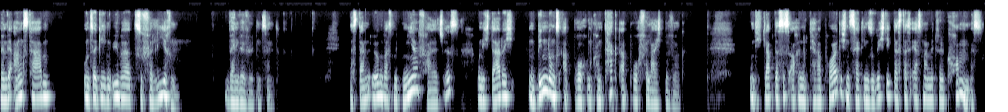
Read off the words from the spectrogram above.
wenn wir Angst haben, unser Gegenüber zu verlieren wenn wir wütend sind. Dass dann irgendwas mit mir falsch ist und ich dadurch einen Bindungsabbruch, einen Kontaktabbruch vielleicht bewirke. Und ich glaube, das ist auch in einem therapeutischen Setting so wichtig, dass das erstmal mit willkommen ist.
